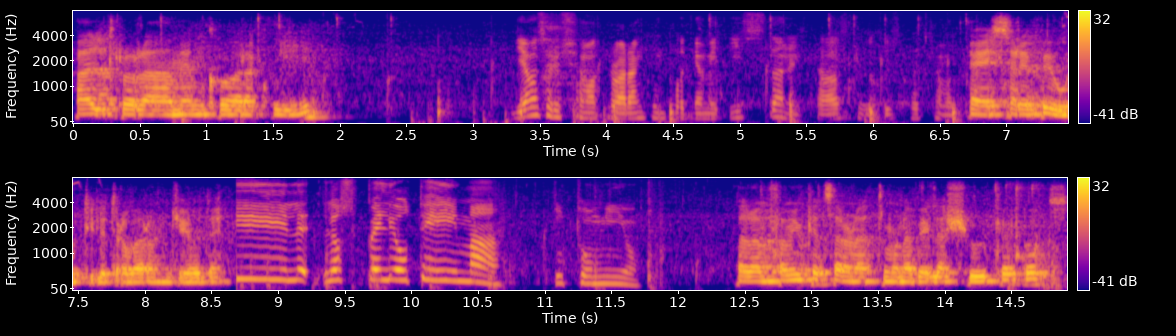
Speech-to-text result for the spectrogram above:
Altro rame ancora qui. Vediamo se riusciamo a trovare anche un po' di ametista nel caso così facciamo Eh, sarebbe utile trovare un geode. Sì, le- lo speleotema! Tutto mio. Allora, fammi piazzare un attimo una bella shulker box.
